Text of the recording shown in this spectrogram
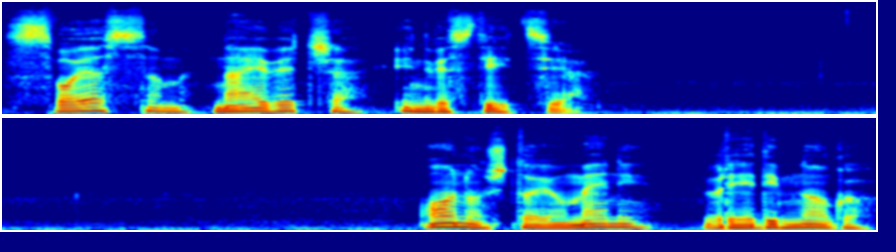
Svoja sam najveća investicija. Ono što je u meni vrijedi mnogo.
